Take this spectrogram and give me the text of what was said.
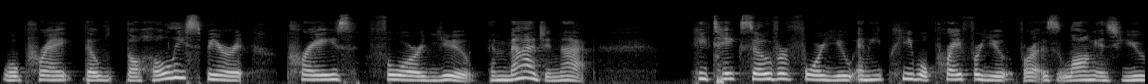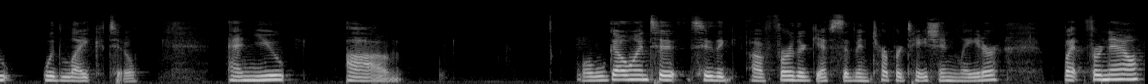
will pray, the, the Holy Spirit prays for you. Imagine that. He takes over for you and he, he will pray for you for as long as you would like to. And you, um, well, we'll go into to the uh, further gifts of interpretation later. But for now,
